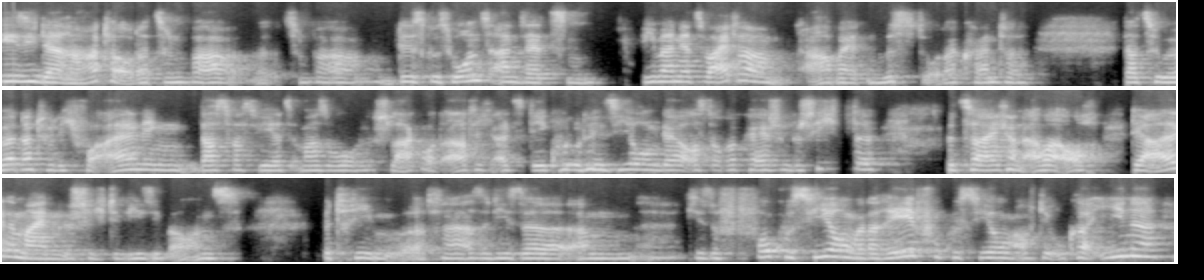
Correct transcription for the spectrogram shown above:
Desiderata oder zu ein paar, zu ein paar Diskussionsansätzen, wie man jetzt weiterarbeiten müsste oder könnte. Dazu gehört natürlich vor allen Dingen das, was wir jetzt immer so schlagwortartig als Dekolonisierung der osteuropäischen Geschichte bezeichnen, aber auch der allgemeinen Geschichte, wie sie bei uns betrieben wird. Also diese, ähm, diese Fokussierung oder Refokussierung auf die Ukraine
